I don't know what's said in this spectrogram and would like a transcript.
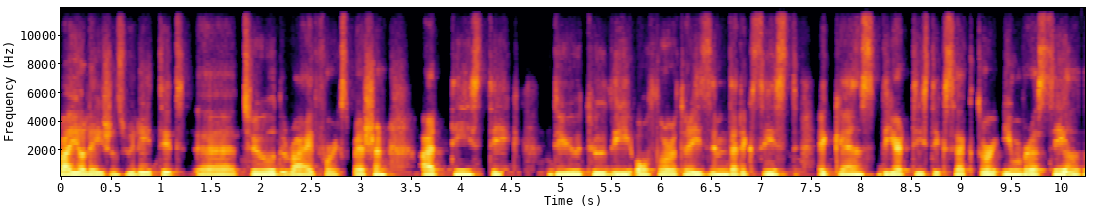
violations related uh, to the right for expression artistic due to the authoritarianism that exists against the artistic sector in Brazil.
